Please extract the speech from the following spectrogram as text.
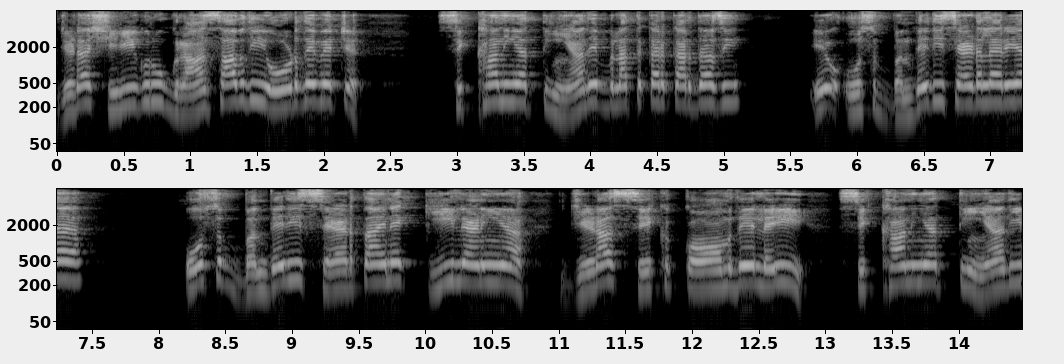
ਜਿਹੜਾ ਸ੍ਰੀ ਗੁਰੂ ਗ੍ਰੰਥ ਸਾਹਿਬ ਦੀ ਓੜ ਦੇ ਵਿੱਚ ਸਿੱਖਾਂ ਦੀਆਂ ਧੀਆਂ ਦੇ ਬਲਾਤਕਾਰ ਕਰਦਾ ਸੀ। ਇਹ ਉਸ ਬੰਦੇ ਦੀ ਸਾਈਡ ਲੈ ਰਿਹਾ ਆ। ਉਸ ਬੰਦੇ ਦੀ ਸਾਈਡ ਤਾਂ ਇਹਨੇ ਕੀ ਲੈਣੀ ਆ? ਜਿਹੜਾ ਸਿੱਖ ਕੌਮ ਦੇ ਲਈ ਸਿੱਖਾਂ ਦੀਆਂ ਧੀਆਂ ਦੀ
